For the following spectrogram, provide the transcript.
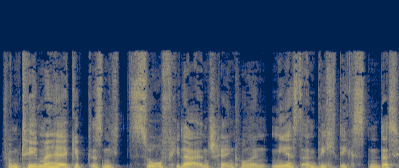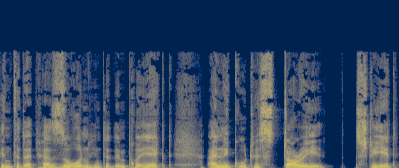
Vom Thema her gibt es nicht so viele Einschränkungen. Mir ist am wichtigsten, dass hinter der Person, hinter dem Projekt eine gute Story steht,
